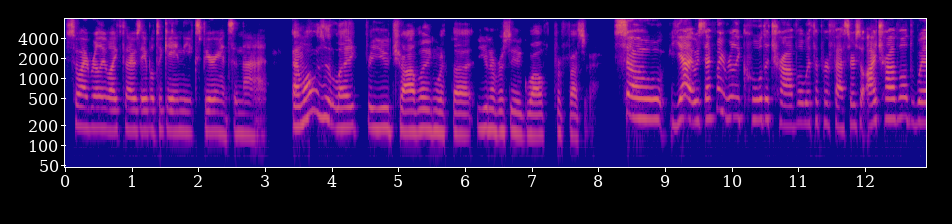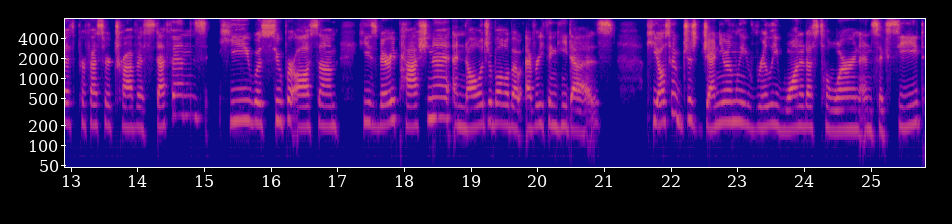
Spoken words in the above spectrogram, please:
So I really liked that I was able to gain the experience in that. And what was it like for you traveling with the University of Guelph professor? So, yeah, it was definitely really cool to travel with a professor. So, I traveled with Professor Travis Steffens. He was super awesome. He's very passionate and knowledgeable about everything he does. He also just genuinely really wanted us to learn and succeed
